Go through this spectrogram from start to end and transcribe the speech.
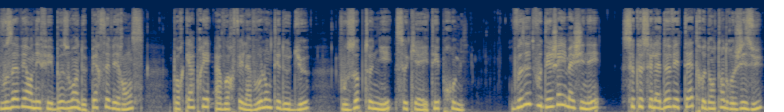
Vous avez en effet besoin de persévérance pour qu'après avoir fait la volonté de Dieu, vous obteniez ce qui a été promis. Vous êtes-vous déjà imaginé ce que cela devait être d'entendre Jésus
